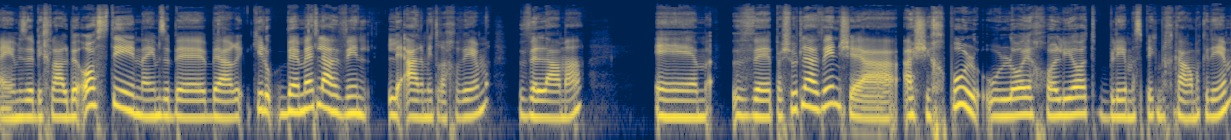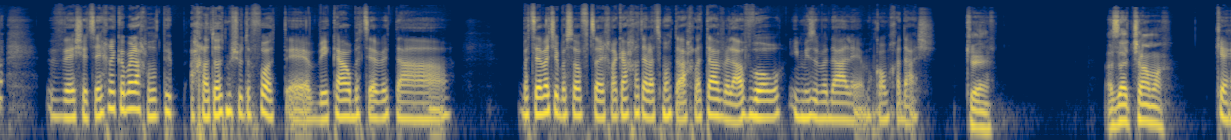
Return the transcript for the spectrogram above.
האם זה בכלל באוסטין, האם זה בערים, כאילו, באמת להבין לאן מתרחבים ולמה. אמ, ופשוט להבין שהשכפול הוא לא יכול להיות בלי מספיק מחקר מקדים, ושצריך לקבל החלטות, החלטות משותפות, אה, בעיקר בצוות, ה... בצוות שבסוף צריך לקחת על עצמו את ההחלטה ולעבור עם מזוודה למקום חדש. כן. אז את שמה. כן.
